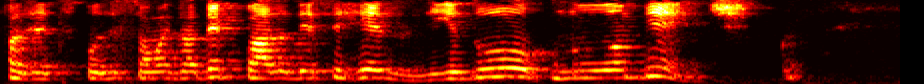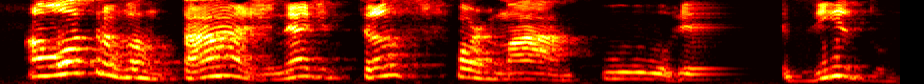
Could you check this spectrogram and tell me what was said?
fazer a disposição mais adequada desse resíduo no ambiente. A outra vantagem né, de transformar o resíduo,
